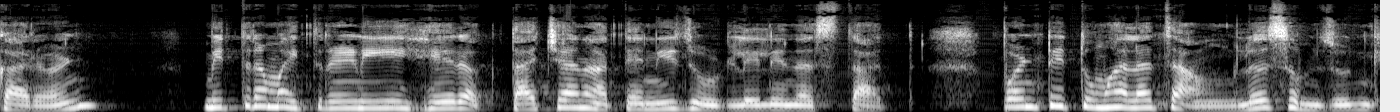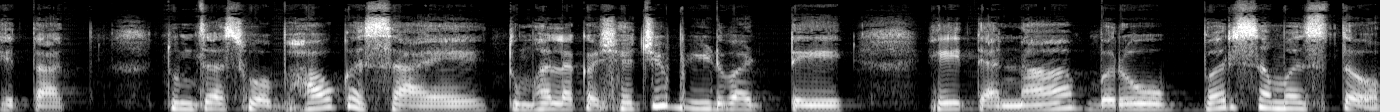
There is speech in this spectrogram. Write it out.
कारण मित्रमैत्रिणी हे रक्ताच्या नात्यांनी जोडलेले नसतात पण ते तुम्हाला चांगलं समजून घेतात. तुमचा स्वभाव कसा आहे? तुम्हाला कशाची भीड वाटते? हे त्यांना बरोबर समजतं.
